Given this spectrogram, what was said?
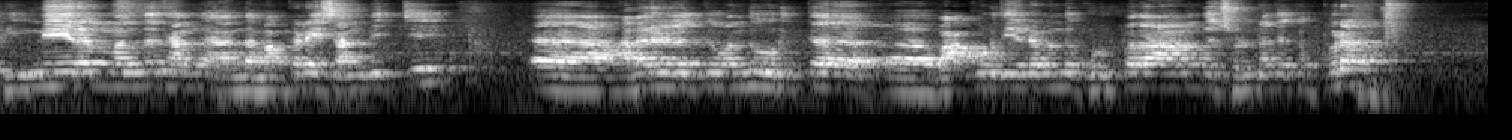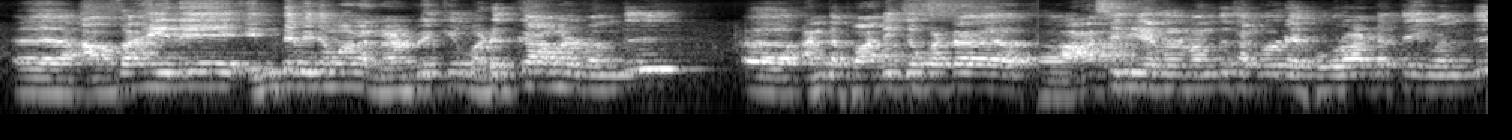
பின்னேரம் வந்து அந்த மக்களை சந்தித்து அவர்களுக்கு வந்து உரித்த அஹ், வாக்குறுதிகளை வந்து கொடுப்பதாக வந்து சொன்னதுக்கு பிறகு அவ்வகையிலே எந்த விதமான நடவடிக்கையும் எடுக்காமல் வந்து அந்த பாதிக்கப்பட்ட ஆசிரியர்கள் வந்து தங்களுடைய போராட்டத்தை வந்து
